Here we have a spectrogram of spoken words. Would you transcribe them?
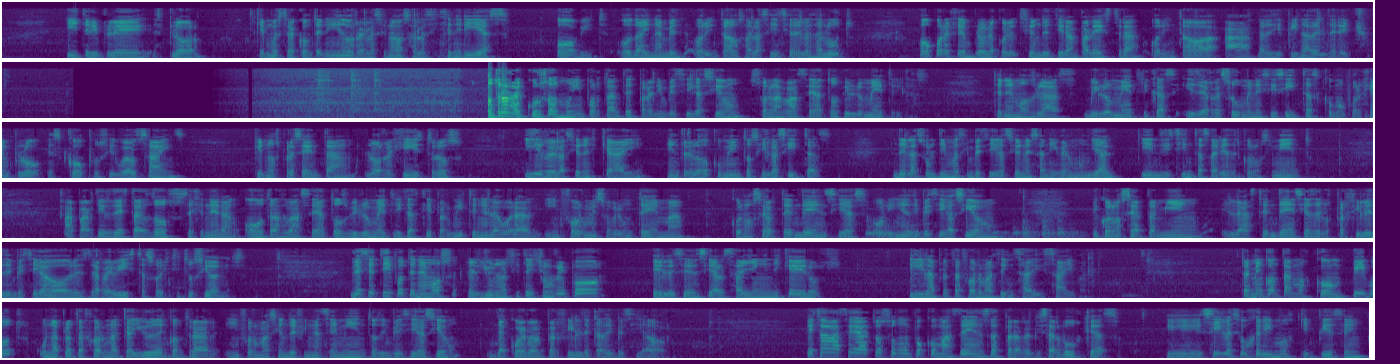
IEEE Explore, que muestra contenidos relacionados a las ingenierías, Ovid o Dynamit orientados a la ciencia de la salud, o por ejemplo la colección de Tiran Palestra orientada a la disciplina del derecho. Otros recursos muy importantes para la investigación son las bases de datos bibliométricas, tenemos las bibliométricas y de resúmenes y citas, como por ejemplo Scopus y Web Science, que nos presentan los registros y relaciones que hay entre los documentos y las citas de las últimas investigaciones a nivel mundial y en distintas áreas del conocimiento. A partir de estas dos se generan otras bases de datos bibliométricas que permiten elaborar informes sobre un tema, conocer tendencias o líneas de investigación, y conocer también las tendencias de los perfiles de investigadores, de revistas o instituciones. De este tipo tenemos el Journal Citation Report, el Essential Science Indicators y las plataformas de Inside Cyber. También contamos con Pivot, una plataforma que ayuda a encontrar información de financiamiento de investigación de acuerdo al perfil de cada investigador. Estas bases de datos son un poco más densas para realizar búsquedas. y sí les sugerimos que empiecen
